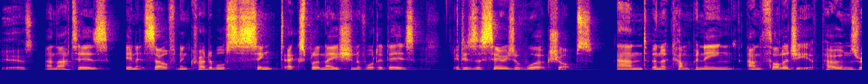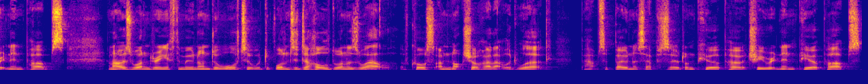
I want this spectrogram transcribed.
Yes. And that is, in itself, an incredible, succinct explanation of what it is. It is a series of workshops and an accompanying anthology of poems written in pubs. And I was wondering if the moon underwater would wanted to hold one as well. Of course, I'm not sure how that would work. Perhaps a bonus episode on pure poetry written in pure pubs,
